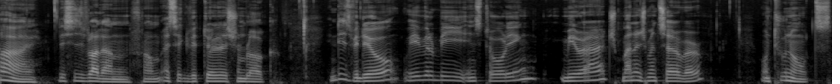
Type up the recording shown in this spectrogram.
Hi, this is Vladan from ESX Virtualization blog. In this video, we will be installing Mirage Management Server on two nodes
